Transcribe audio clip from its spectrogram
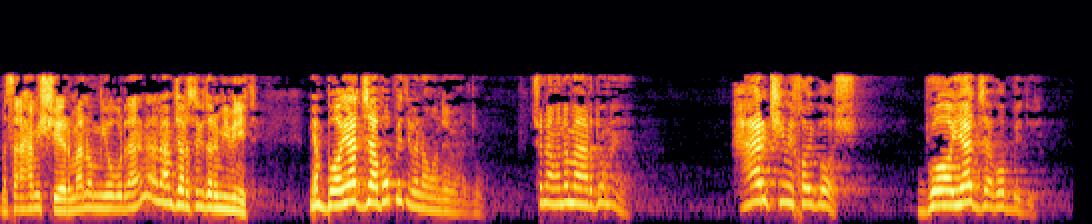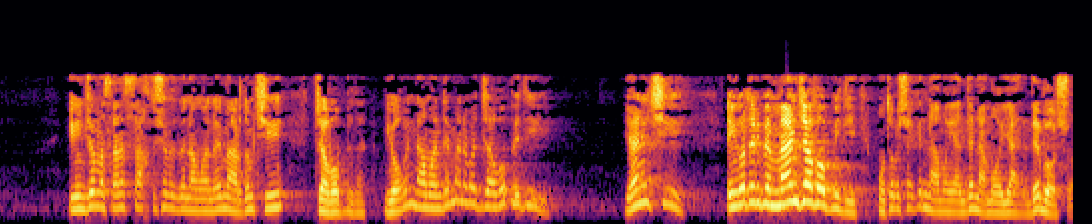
مثلا همین شیرمن رو میآوردن هم جلسه که داره می‌بینید. میگن باید جواب بدی به نماینده مردم. چون نماینده مردمه. هر کی می‌خوای باش. باید جواب بدی. اینجا مثلا سختشون به نماینده مردم چی؟ جواب بدن میگه آقا نماینده منو باید جواب بدی. یعنی چی؟ انگار داری به من جواب میدی. منتها که نماینده نماینده باشه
